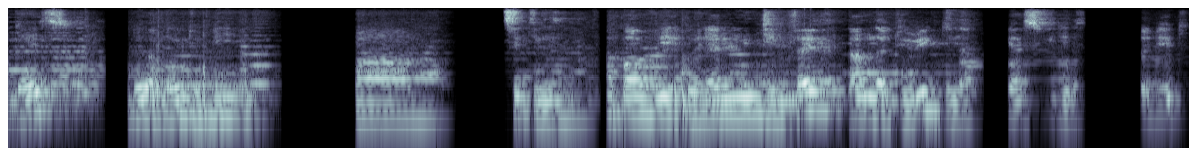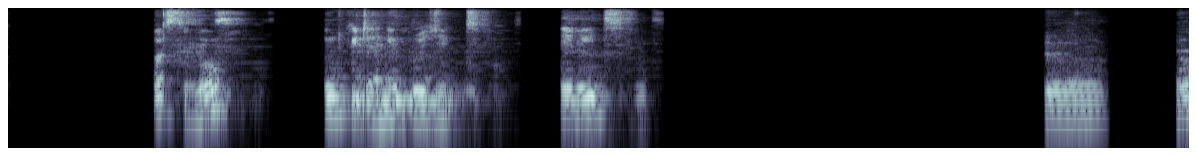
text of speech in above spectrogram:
guys, today we're going to be um, sitting about vehicle in Unreal Engine 5 RAM that we rigged in a previous video. First of all, we're going to create a new project. Name it uh, no.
